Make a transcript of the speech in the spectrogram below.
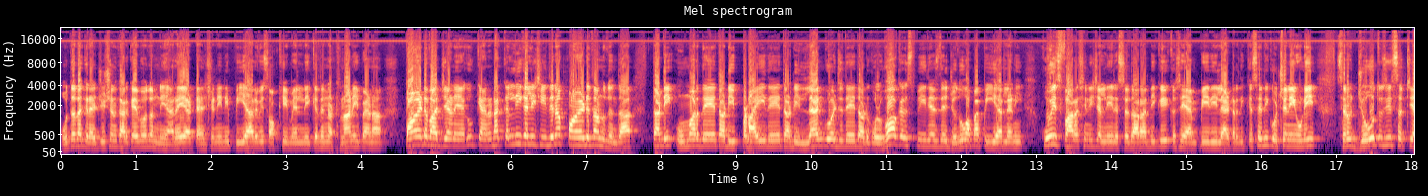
ਉਹਦਾ ਤਾਂ ਗ੍ਰੈਜੂਏਸ਼ਨ ਕਰਕੇ ਵੀ ਉਹ ਤਾਂ ਨਿਆਰੇ ਆ ਟੈਨਸ਼ਨ ਹੀ ਨਹੀਂ ਪੀਆਰ ਵੀ ਸੌਖੀ ਮਿਲਣੀ, ਕਿਤੇ ਨੱਠਣਾ ਨਹੀਂ ਪੈਣਾ। ਪੁਆਇੰਟ ਵੱਜ ਜਾਣੇ ਆ, ਕਿਉਂਕਿ ਕੈਨੇਡਾ ਕੱਲੀ ਕੱਲੀ ਚੀਜ਼ ਦੇ ਨਾ ਪੁਆਇੰਟ ਤੁਹਾਨੂੰ ਦਿੰਦਾ। ਤੁਹਾਡੀ ਉਮਰ ਦੇ, ਤੁਹਾਡੀ ਪੜ੍ਹਾਈ ਦੇ, ਤੁਹਾਡੀ ਲੈਂਗੁਏਜ ਦੇ, ਤੁਹਾਡੇ ਕੋਲ ਵਰਕ ਐਕਸਪੀਰੀਅੰਸ ਦੇ, ਜਦੋਂ ਆਪਾਂ ਪੀਆਰ ਲੈਣੀ, ਕੋਈ ਸਿਫਾਰਿਸ਼ ਨਹੀਂ ਚੱਲਣੀ ਰਿਸ਼ਤੇਦਾਰਾਂ ਦੀ, ਕੋਈ ਕਿਸੇ ਐਮਪੀ ਦੀ ਲੈਟਰ ਦੀ, ਕਿਸੇ ਦੀ ਕੁਝ ਨਹੀਂ ਹੋਣੀ। ਸਿਰਫ ਜੋ ਤੁਸੀਂ ਸੱਚੇ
